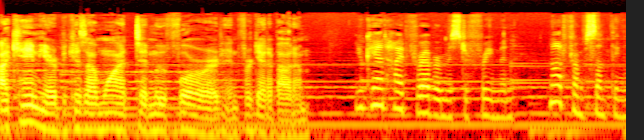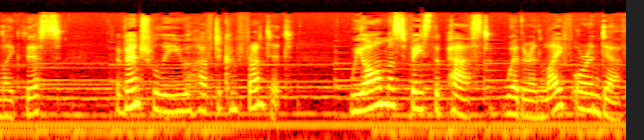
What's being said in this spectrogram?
I came here because I wanted to move forward and forget about him. You can't hide forever, Mr. Freeman. Not from something like this. Eventually, you will have to confront it. We all must face the past, whether in life or in death.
